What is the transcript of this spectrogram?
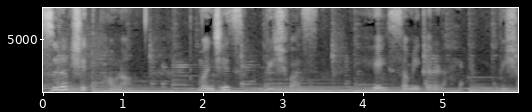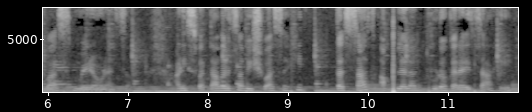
सुरक्षित भावना म्हणजेच विश्वास हे समीकरण आहे. विश्वास मिळवण्याचं. आणि स्वतःवरचा विश्वासही तसाच आपल्याला दृढ करायचा आहे.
